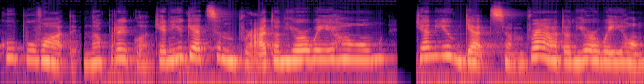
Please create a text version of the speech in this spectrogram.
купувати. Наприклад, Can you get some bread on your way home? Can you get some bread on your way home?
